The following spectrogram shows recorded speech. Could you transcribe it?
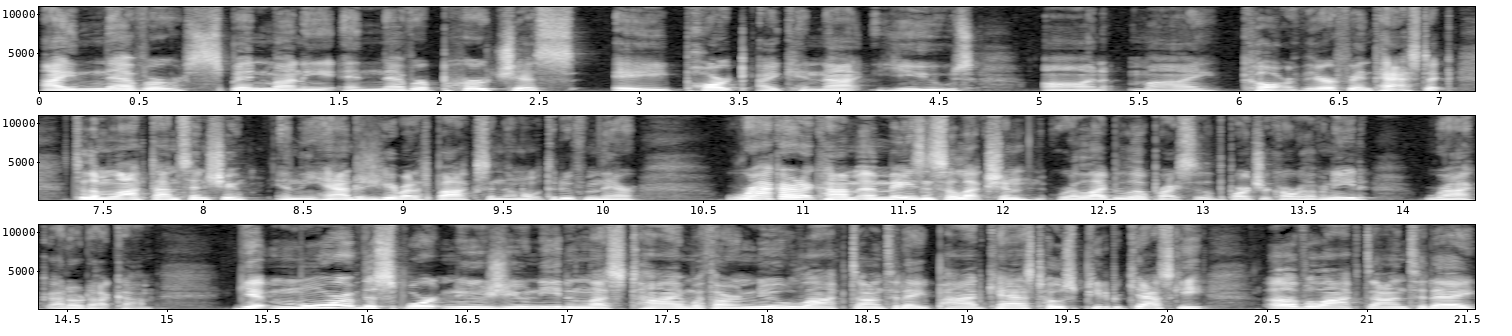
I never spend money and never purchase a part I cannot use on my car. They're fantastic. To them, Locked On sent you in the How Did You Hear About Us box, and they'll know what to do from there. RockAuto.com, amazing selection, reliably low prices of the parts your car will ever need. RockAuto.com. Get more of the sport news you need in less time with our new Locked On Today podcast. Host Peter Bukowski of Locked On Today,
